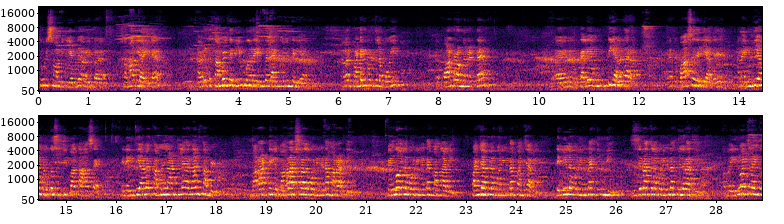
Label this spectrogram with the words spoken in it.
தூளி சுவாமிஜி வந்து அவர் இப்போ சமாதி ஆகிட்டார் அவருக்கு தமிழ் தெரியும் வேறு எந்த லாங்குவேஜும் தெரியாது. அவர் பண்டரிபுரத்தில் போய் பாண்டரங்கன்கிட்ட எனக்கு தலையை முட்டி அழகாராம். எனக்கு பாஷை தெரியாது. ஆனால் இந்தியா முழுக்க சுற்றி பார்க்க ஆசை. ஏன்னா இந்தியாவில் தமிழ்நாட்டில் தான் தமிழ். மராட்டியில் மகாராஷ்டிராவில் போனீங்கன்னா மராட்டி. பெங்காலில் போனீங்கன்னா பங்காளி. பஞ்சாபில் போனீங்கன்னா பஞ்சாபி. டெல்லியில் போனீங்கன்னா ஹிந்தி. குஜராத்தில் போனீங்கன்னா குஜராத்தி. அப்போ இருபத்தி ரெண்டு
